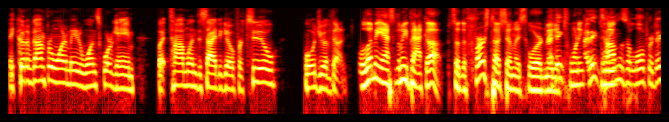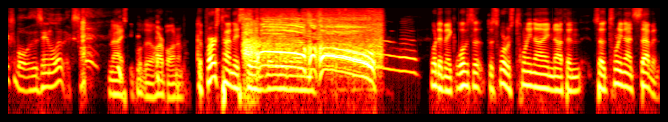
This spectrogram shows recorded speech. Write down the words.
They could have gone for one and made it a one score game, but Tomlin decided to go for two. What would you have done? Well, let me ask, let me back up. So the first touchdown they scored made think, it 20. I think 20, Tomlin's a little predictable with his analytics. nice. People to harp on him. The first time they scored made it. Um, what did it make? What was the, the score was 29 nothing. So 29 7.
